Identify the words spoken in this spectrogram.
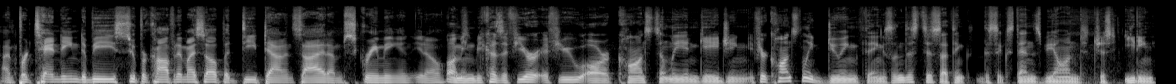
I'm pretending to be super confident in myself, but deep down inside, I'm screaming, and you know, Well, I mean, because if you're if you are constantly engaging, if you're constantly doing things, and this this I think this extends beyond just eating,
